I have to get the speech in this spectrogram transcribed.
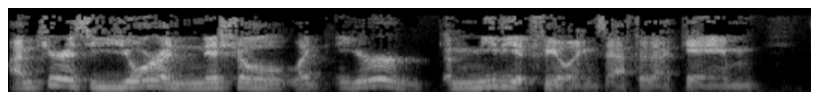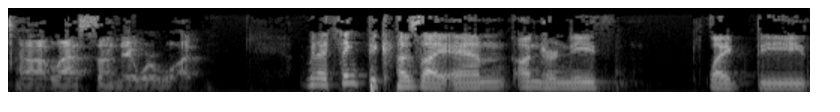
I'm curious your initial, like your immediate feelings after that game uh, last Sunday were what? I mean, I think because I am underneath like the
